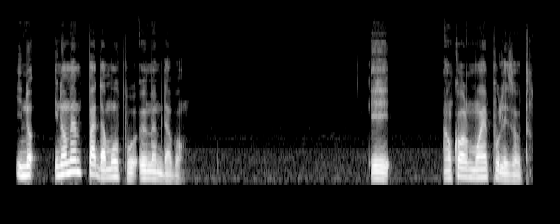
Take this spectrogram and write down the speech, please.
Ils n'ont même pas d'amour pour eux-mêmes d'abord. Et encore moins pour les autres.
